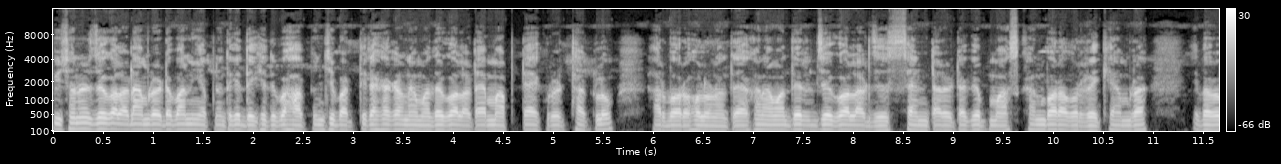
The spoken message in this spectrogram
পিছনের যে গলাটা, আমরা ওটা বানিয়ে আপনাদেরকে দেখে দেবো। হাফ ইঞ্চি বাড়তি রাখার কারণে আমাদের গলাটা মাপটা অ্যাকুরেট থাকল আর বড় হলো না। তো এখন আমাদের যে গলার যে সেন্টার ওইটাকে মাঝখান বরাবর রেখে আমরা এভাবে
